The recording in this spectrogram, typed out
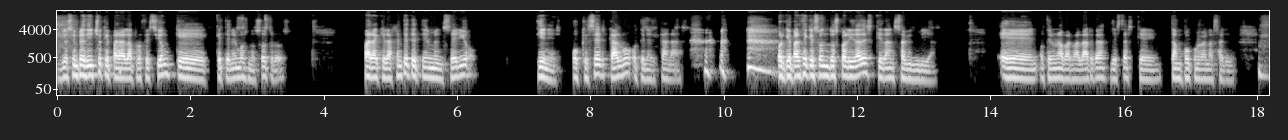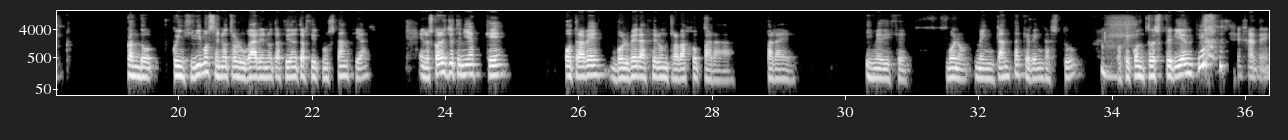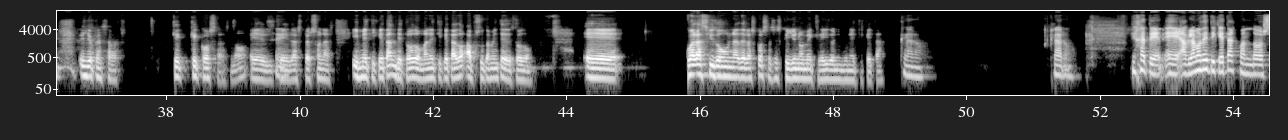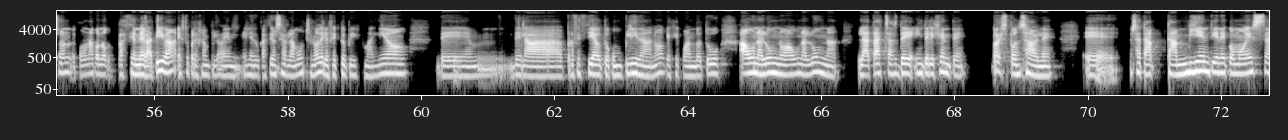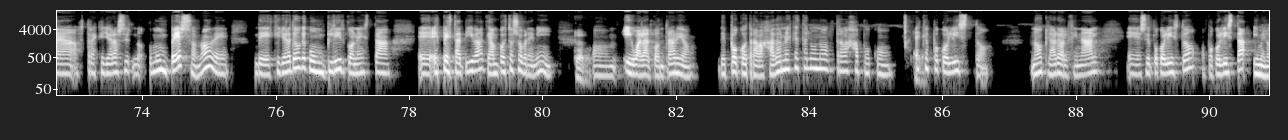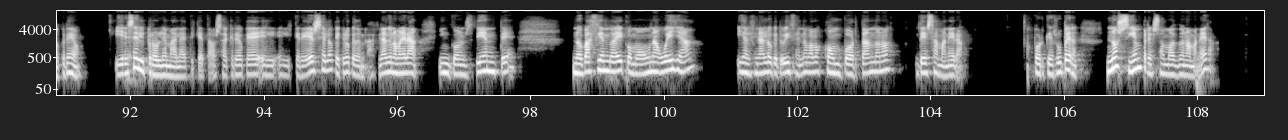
Yo siempre he dicho que para la profesión que, que tenemos nosotros, para que la gente te tenga en serio, tienes o que ser calvo o tener canas. Porque parece que son dos cualidades que dan sabiduría. o tener una barba larga de estas que tampoco me van a salir. Cuando coincidimos en otro lugar, en otra ciudad, en otras circunstancias, en los cuales yo tenía que otra vez volver a hacer un trabajo para, para él. Y me dice, bueno, me encanta que vengas tú, porque con tu experiencia... Fíjate. y yo pensaba, qué, cosas, ¿no? El, que las personas, y me etiquetan de todo, me han etiquetado absolutamente de todo. Eh, ¿Cuál ha sido una de las cosas? Es que yo no me he creído ninguna etiqueta. Claro. Claro. Fíjate, eh, hablamos de etiquetas cuando son con una connotación negativa. Esto, por ejemplo, en, en educación se habla mucho ¿no? del efecto Pygmalion, Mm, de, la profecía autocumplida, ¿no? que es que cuando tú a un alumno o a una alumna la tachas de inteligente, responsable, eh, o sea, también tiene como esa, ostras, que yo ahora soy como un peso, ¿no? De, de, es que yo ahora tengo que cumplir con esta eh, expectativa que han puesto sobre mí. Claro. igual al contrario, de poco trabajador, no es que hasta el uno trabaja poco, es que es poco listo, ¿no? Claro, al final eh, soy poco listo o poco lista y me lo creo. Y es el problema de la etiqueta. O sea, creo que el, creérselo, que creo que al final de una manera inconsciente, nos va haciendo ahí como una huella y al final lo que tú dices, ¿no? Vamos comportándonos de esa manera. Porque, Rupert, no siempre somos de una manera.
